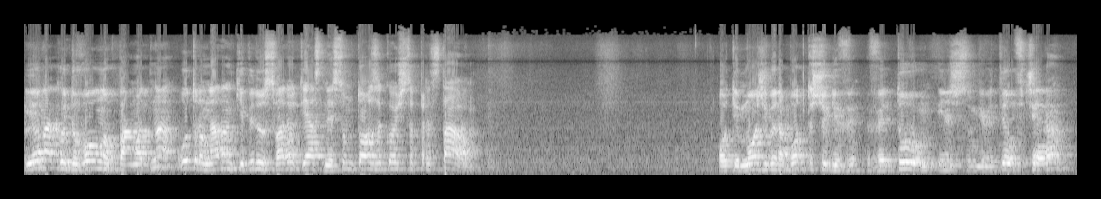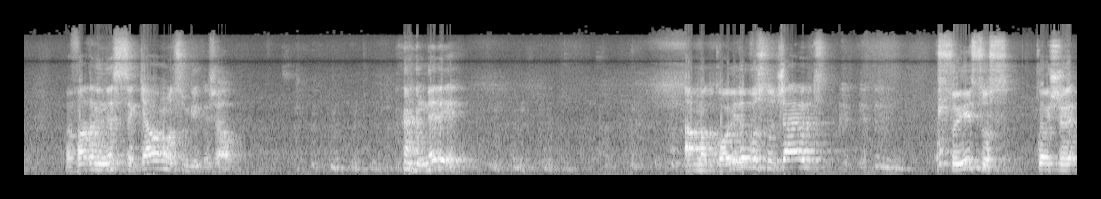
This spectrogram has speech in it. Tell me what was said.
И она кој доволно паметна, утро надан ќе биде усварил, јас не сум тоа за кој што се представам. Оти може би работите што ги ве- ветувам или што сум ги ветил вчера, вадани не се сеќавам, од сум ги кажал. не ли? Ама кој да во случајот со Исус, кој што е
